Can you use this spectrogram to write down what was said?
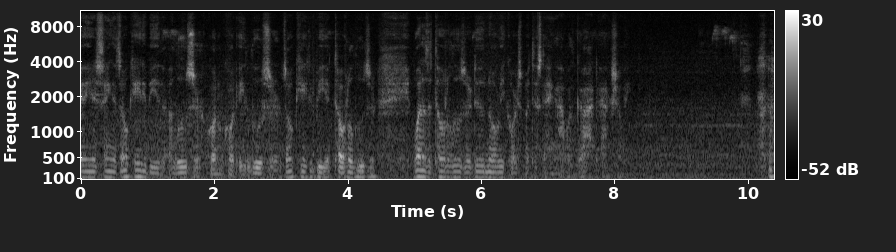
And you're saying it's okay to be a loser, quote unquote, a loser. It's okay to be a total loser. What does a total loser do? No recourse but just to hang out with God, actually.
